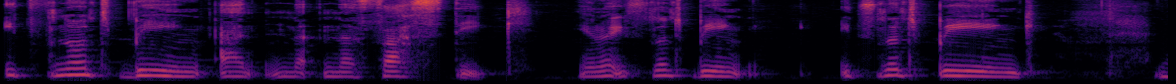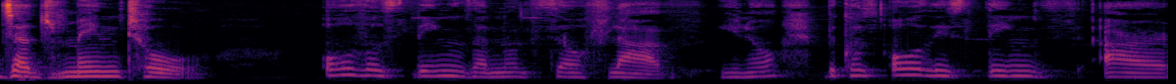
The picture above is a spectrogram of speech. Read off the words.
it's not being a narcissistic you know it's not being it's not being judgmental. All those things are not self-love you know because all these things are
